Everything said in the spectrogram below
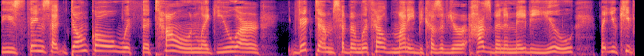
these things that don't go with the tone. Like you are victims have been withheld money because of your husband and maybe you, but you keep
